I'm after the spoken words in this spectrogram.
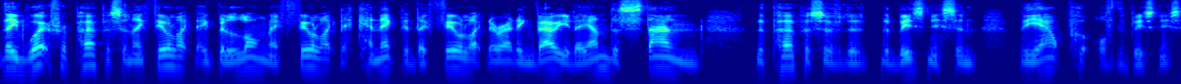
they work for a purpose and they feel like they belong, they feel like they're connected, they feel like they're adding value, they understand the purpose of the, the business and the output of the business,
